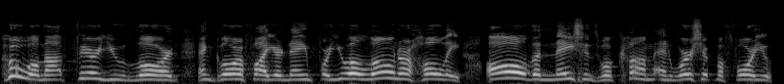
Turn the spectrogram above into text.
Who will not fear you, Lord, and glorify your name? For you alone are holy. All the nations will come and worship before you,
